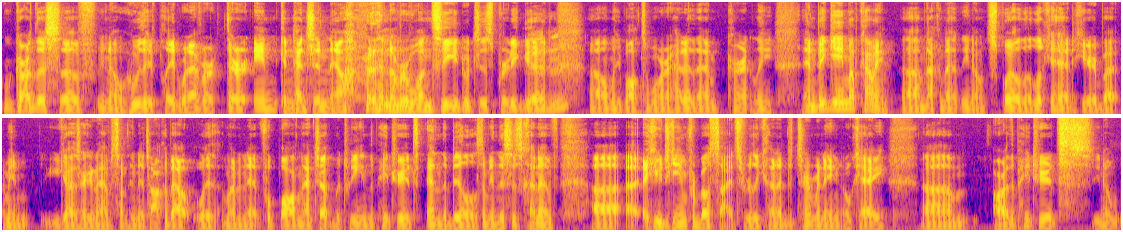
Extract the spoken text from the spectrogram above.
regardless of you know who they've played, whatever, they're in contention now for the number one seed, which is pretty good. Mm-hmm. Uh, only Baltimore ahead of them currently, and big game upcoming. Uh, I'm not going to you know spoil the look ahead here, but I mean you guys are going to have something to talk about with a Monday Night Football matchup between the Patriots and the Bills. I mean this is kind of uh, a huge game for both sides, really kind of determining okay. Um, are the Patriots, you know,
